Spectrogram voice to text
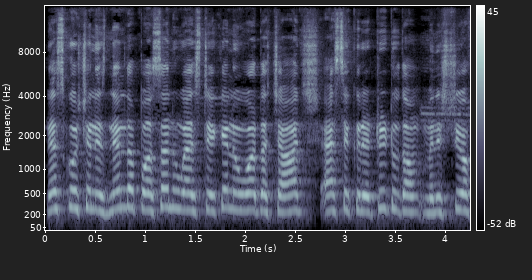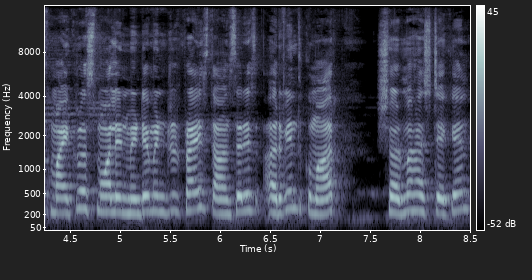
Next question is name the person who has taken over the charge as secretary to the Ministry of Micro, Small and Medium Enterprise. The answer is Arvind Kumar Sharma has taken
